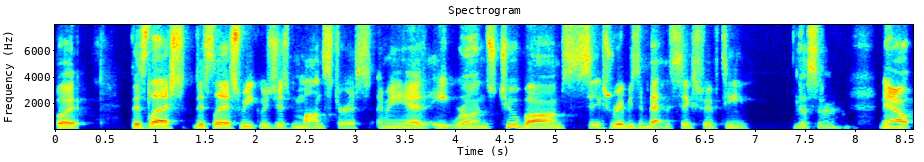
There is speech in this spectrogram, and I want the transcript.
But this last this last week was just monstrous. I mean, he has eight runs, two bombs, six ribbies, and batting 615. Yes, sir. Now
